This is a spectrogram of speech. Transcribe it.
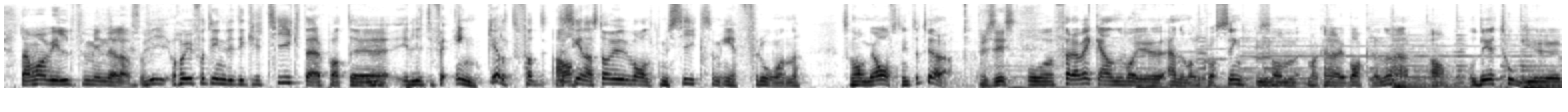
den var vild för min del alltså. Vi har ju fått in lite kritik där på att det är lite för enkelt. För att det Ja. senaste har vi valt musik som är från, som har med avsnittet att göra. Precis. Och förra veckan var ju Animal Crossing som man kan höra i bakgrunden här. Ja. Och det tog ju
